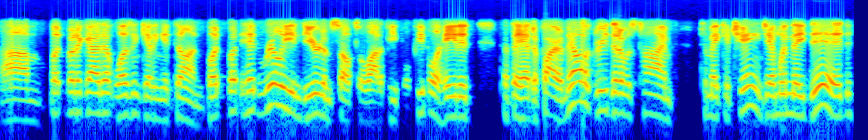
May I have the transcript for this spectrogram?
um, but but a guy that wasn't getting it done, but but had really endeared himself to a lot of people. People hated that they had to fire him. They all agreed that it was time to make a change, and when they did,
